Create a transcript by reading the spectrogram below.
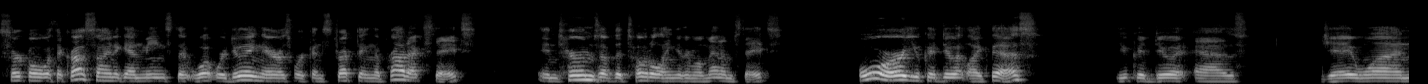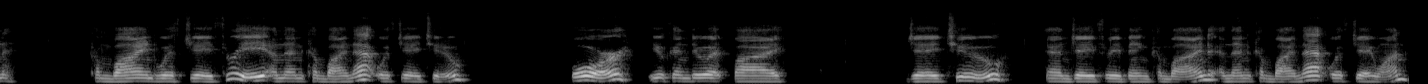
circle with the cross sign again means that what we're doing there is we're constructing the product states in terms of the total angular momentum states. Or you could do it like this. You could do it as J1 combined with J3 and then combine that with J2. Or you can do it by J2 and J3 being combined and then combine that with J1.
